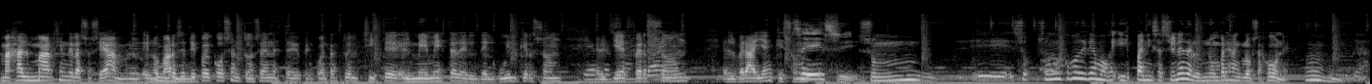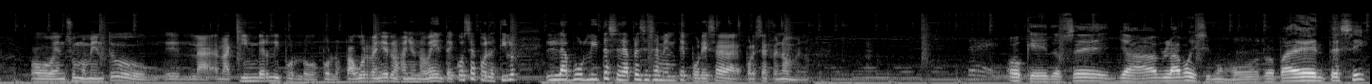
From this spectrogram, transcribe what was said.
más al margen de la sociedad, en los barrios, ese tipo de cosas. Entonces este, te encuentras tú el chiste, el meme este del, del Wilkerson, el Jefferson, el Brian, que son, son, eh, son, son, como diríamos, hispanizaciones de los nombres anglosajones. O en su momento eh, la, Kimberly por, por los Power Rangers de los años 90 y cosas por el estilo, la burlita se da precisamente por, esa, por ese fenómeno. Ok, entonces ya hablamos, hicimos otro paréntesis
